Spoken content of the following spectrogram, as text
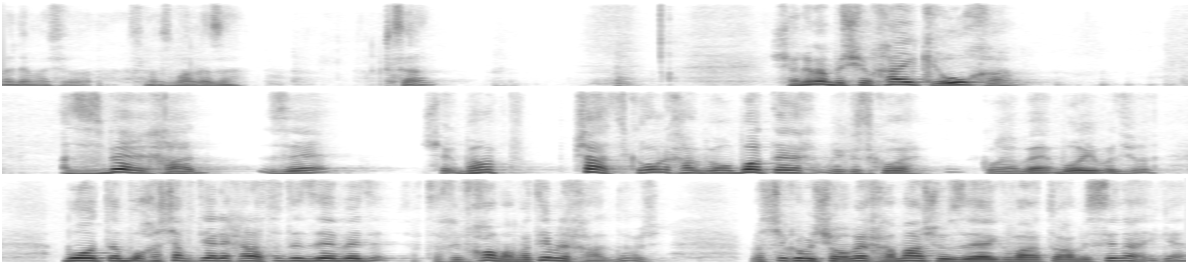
לא יודע מה יש לנו זמן לזה, קצת. כשאני אומר בשמך יקראוך, אז הסבר אחד זה, פשט, קוראים לך, בוא תלך, וזה קורה, זה קורה הרבה, בוא, בוא, תבוא, חשבתי עליך לעשות את זה ואת זה, צריך לבחור מה מתאים לך, לא שכל מי שאומר לך משהו זה כבר תורה מסיני, כן?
